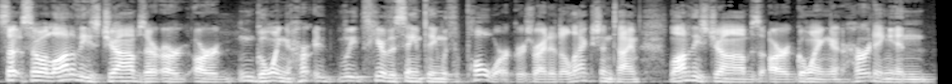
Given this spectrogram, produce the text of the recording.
So, so a lot of these jobs are, are, are going. We hear the same thing with the poll workers, right? At election time, a lot of these jobs are going hurting, and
